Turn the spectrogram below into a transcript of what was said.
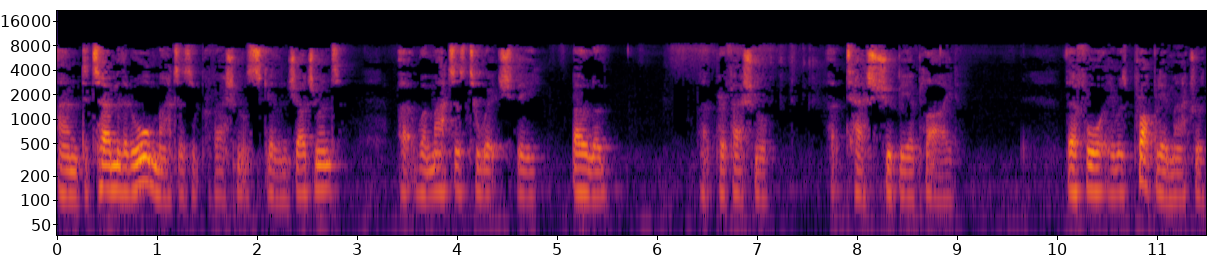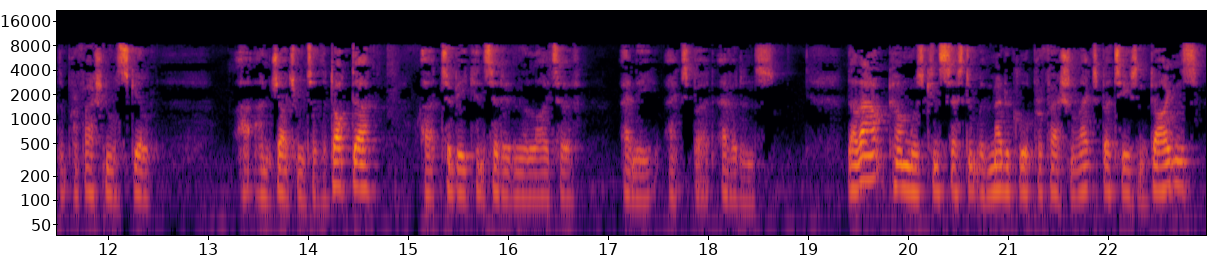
and determined that all matters of professional skill and judgment uh, were matters to which the Bolam uh, professional uh, test should be applied. Therefore, it was properly a matter of the professional skill uh, and judgment of the doctor uh, to be considered in the light of any expert evidence. Now, the outcome was consistent with medical professional expertise and guidance.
